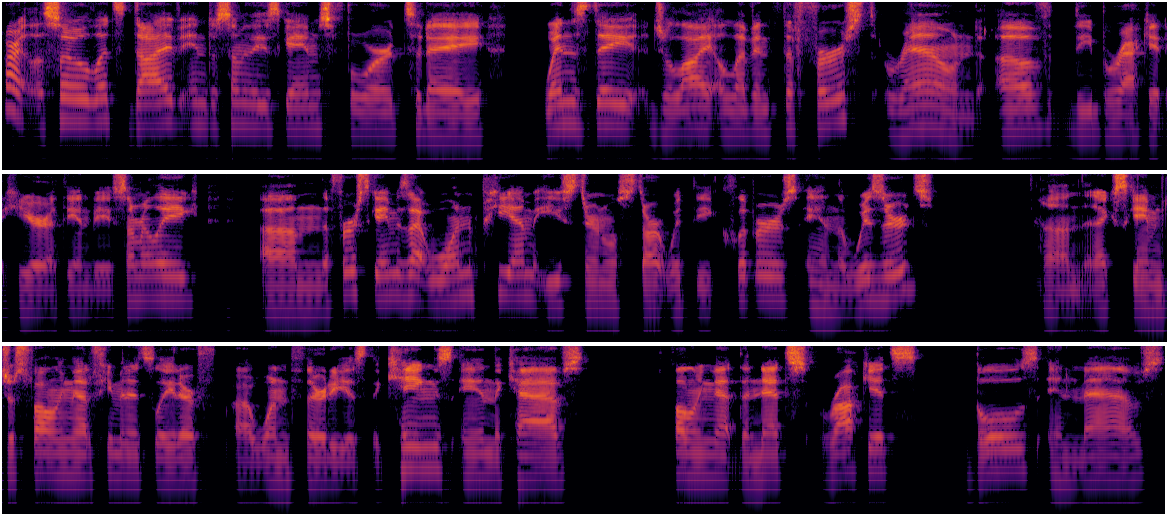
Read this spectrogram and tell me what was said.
All right, so let's dive into some of these games for today. Wednesday, July 11th, the first round of the bracket here at the NBA Summer League. Um, the first game is at 1 p.m. Eastern. We'll start with the Clippers and the Wizards. Um, the next game, just following that, a few minutes later, uh, 1:30 is the Kings and the Cavs. Following that, the Nets, Rockets, Bulls, and Mavs,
